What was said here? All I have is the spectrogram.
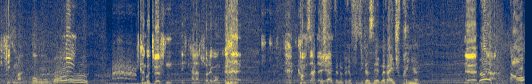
Ich flieg mal. Wow. Oh, Ich kann gut driften. Ich kann, Entschuldigung. Komm, sag hinterher. Bescheid, wenn du triffst, nicht, dass ich hinten reinspringe. Nö, Ah, au!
